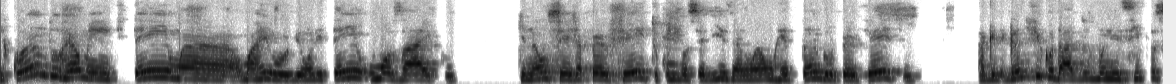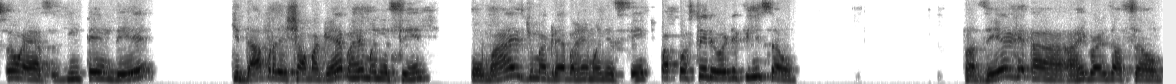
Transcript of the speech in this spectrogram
E quando realmente tem uma, uma REURB onde tem um mosaico que não seja perfeito, como você diz, né, não é um retângulo perfeito, a grande dificuldade dos municípios são essas, de entender que dá para deixar uma greba remanescente, ou mais de uma greba remanescente, para posterior definição. Fazer a, a regularização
